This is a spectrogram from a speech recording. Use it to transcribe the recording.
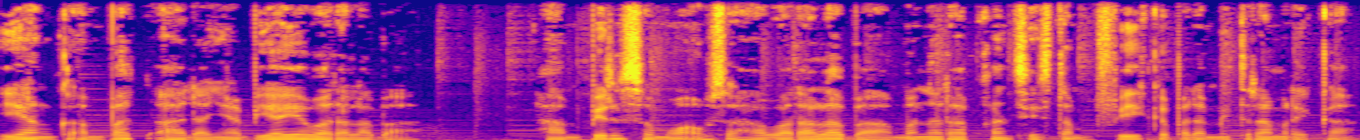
Yang keempat, adanya biaya waralaba. Hampir semua usaha waralaba menerapkan sistem fee kepada mitra mereka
